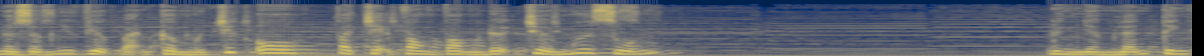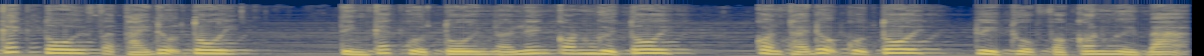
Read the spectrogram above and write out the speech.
Nó giống như việc bạn cầm một chiếc ô và chạy vòng vòng đợi trời mưa xuống. Đừng nhầm lẫn tính cách tôi và thái độ tôi. Tính cách của tôi nói lên con người tôi, còn thái độ của tôi tùy thuộc vào con người bạn.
